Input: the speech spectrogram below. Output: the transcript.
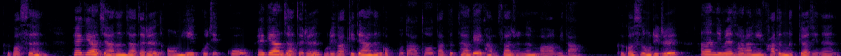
그것은 회개하지 않은 자들은 엄히 꾸짖고 회개한 자들은 우리가 기대하는 것보다 더 따뜻하게 감싸주는 마음이다. 그것은 우리를 하나님의 사랑이 가득 느껴지는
